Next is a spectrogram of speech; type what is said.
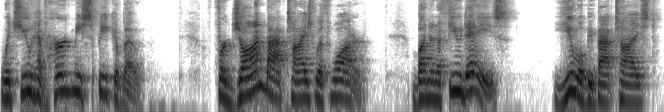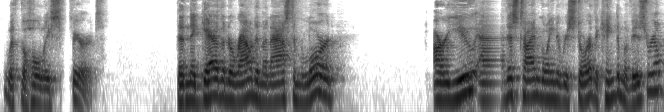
which you have heard me speak about. For John baptized with water, but in a few days you will be baptized with the Holy Spirit. Then they gathered around him and asked him, Lord, are you at this time going to restore the kingdom of Israel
